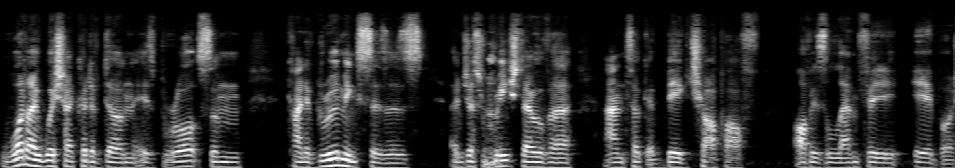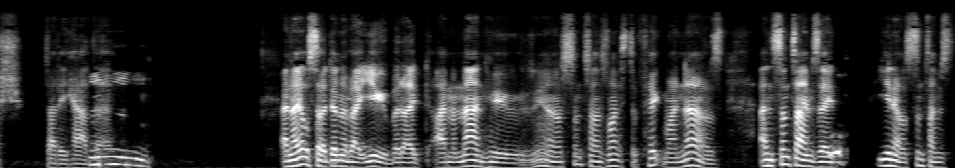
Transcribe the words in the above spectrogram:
what I wish I could have done is brought some kind of grooming scissors and just reached over and took a big chop off of his lengthy ear bush that he had there. Mm. And I also I don't know about you, but I I'm a man who you know sometimes likes to pick my nose, and sometimes I, you know, sometimes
